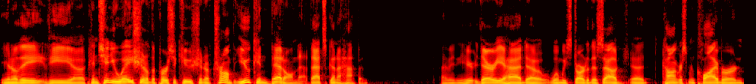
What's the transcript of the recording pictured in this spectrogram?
you know the the uh, continuation of the persecution of Trump, you can bet on that. That's going to happen. I mean, here, there you had uh, when we started this out, uh, Congressman Clyburn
